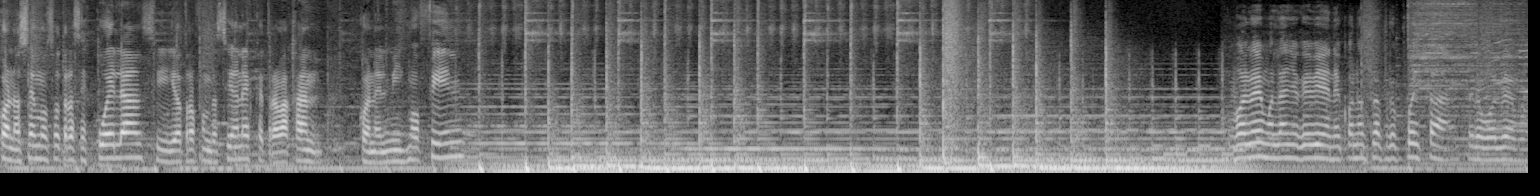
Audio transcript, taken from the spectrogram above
conocemos otras escuelas y otras fundaciones que trabajan con el mismo fin. Volvemos el año que viene con otra propuesta, pero volvemos.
